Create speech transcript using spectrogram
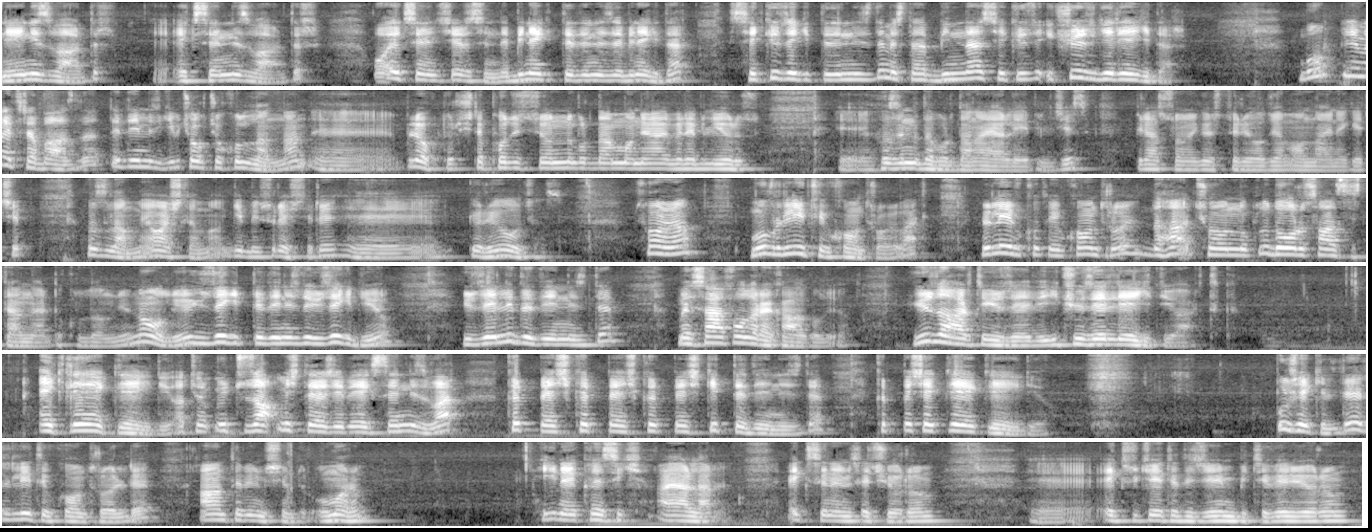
neyiniz vardır? E, ekseniniz vardır. O eksenin içerisinde 1000'e git dediğinizde 1000'e gider. 800'e git dediğinizde mesela 1000'den 800'e 200 geriye gider. Bu milimetre bazlı dediğimiz gibi çok çok kullanılan e, bloktur. İşte pozisyonunu buradan manuel verebiliyoruz. E, hızını da buradan ayarlayabileceğiz. Biraz sonra gösteriyor olacağım online'a geçip. Hızlanma, yavaşlama gibi süreçleri e, görüyor olacağız. Sonra Move Relative Control var. Relative Control daha çoğunluklu doğrusal sistemlerde kullanılıyor. Ne oluyor? 100'e git dediğinizde 100'e gidiyor. 150 dediğinizde mesafe olarak algılıyor. 100 artı 150 250'ye gidiyor artık. Ekleye ekleye gidiyor. Atıyorum 360 derece bir ekseniniz var. 45 45 45 git dediğinizde 45 ekleye ekleye gidiyor. Bu şekilde relative kontrolde anlatabilmişimdir umarım. Yine klasik ayarlar. Eksenimi seçiyorum. Ee, execute edeceğim biti veriyorum.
